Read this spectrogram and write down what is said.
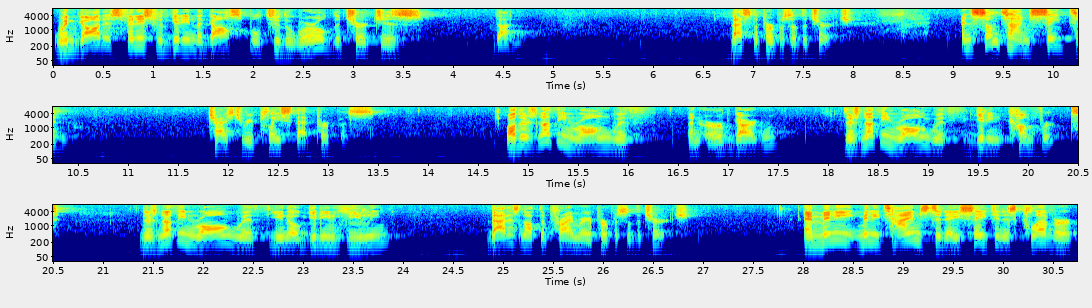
When God is finished with getting the gospel to the world, the church is done. That's the purpose of the church. And sometimes Satan tries to replace that purpose. While there's nothing wrong with an herb garden, there's nothing wrong with getting comfort. There's nothing wrong with, you know, getting healing. That is not the primary purpose of the church. And many, many times today, Satan is clever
